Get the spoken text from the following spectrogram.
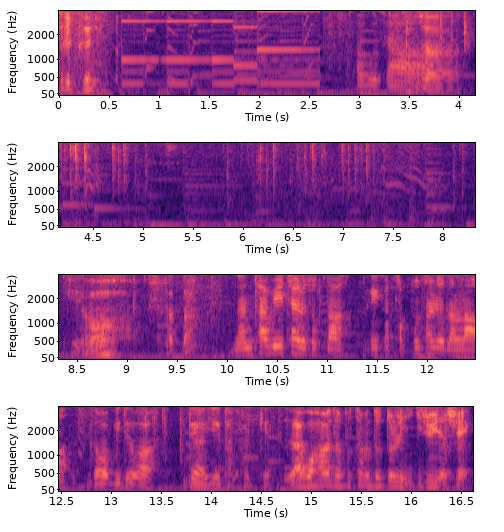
트리플. 가보자. 가보자. 오케이, 어, 땄다. 난 탑 1차를 줬다. 그러니까 탑 좀 살려달라. 너 미드 와. 내가 이제 탑할게. 라고 하면서 포탑은 또 뚫린 이기주의자 쉑.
